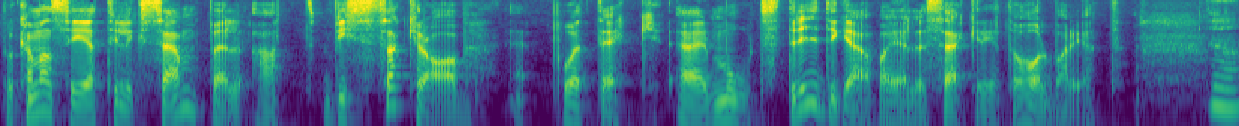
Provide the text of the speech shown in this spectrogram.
då kan man se till exempel att vissa krav på ett däck är motstridiga vad gäller säkerhet och hållbarhet. Ja.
